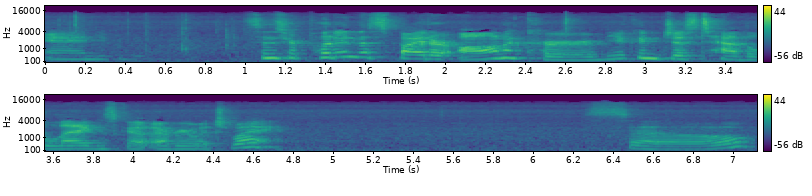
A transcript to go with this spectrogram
And since you're putting the spider on a curve, you can just have the legs go every which way. So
